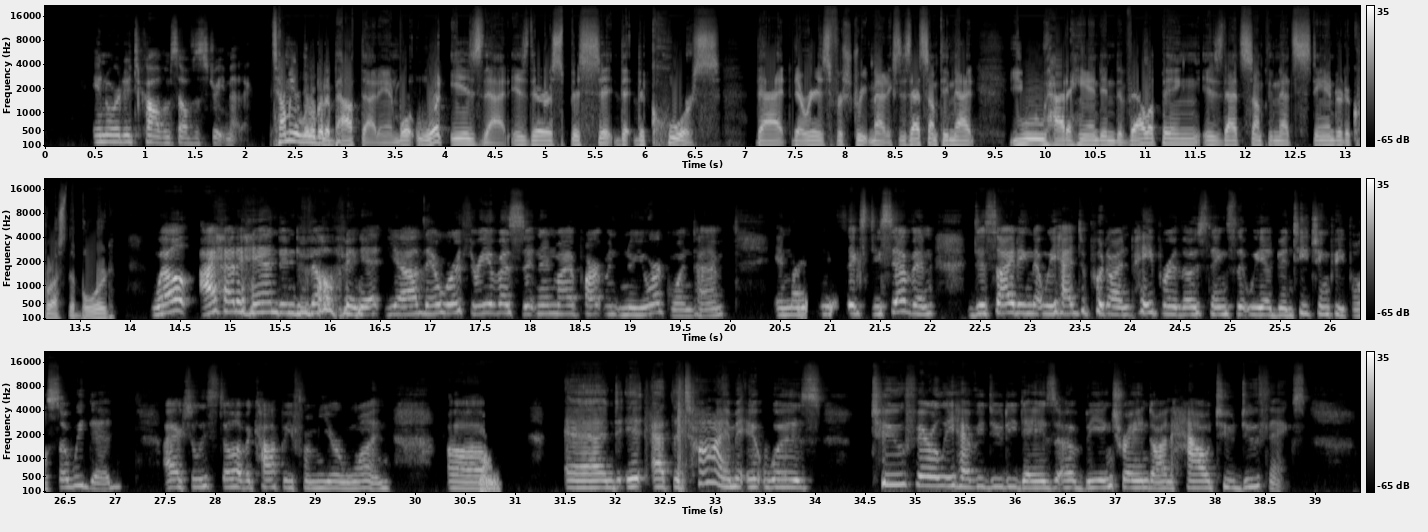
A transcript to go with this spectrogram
in order to call themselves a street medic. Tell me a little bit about that, Ann. What what is that? Is there a specific the, the course that there is for street medics? Is that something that you had a hand in developing? Is that something that's standard across the board? Well, I had a hand in developing it. Yeah, there were three of us sitting in my apartment in New York one time in 1967 deciding that we had to put on paper those things that we had been teaching people. So we did. I actually still have a copy from year one. Um, and it at the time, it was two fairly heavy duty days of being trained on how to do things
